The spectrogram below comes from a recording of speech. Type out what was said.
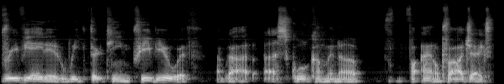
abbreviated Week 13 preview with I've got a school coming up, final projects,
